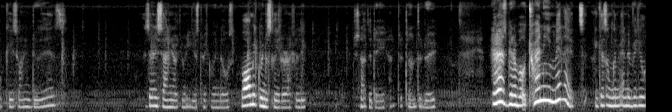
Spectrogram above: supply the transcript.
okay, so I need to do this. Is there any sand here I can use to make windows? Well, I'll make windows later, actually. Just not today. Not, not today. It has been about 20 minutes. I guess I'm gonna end the video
